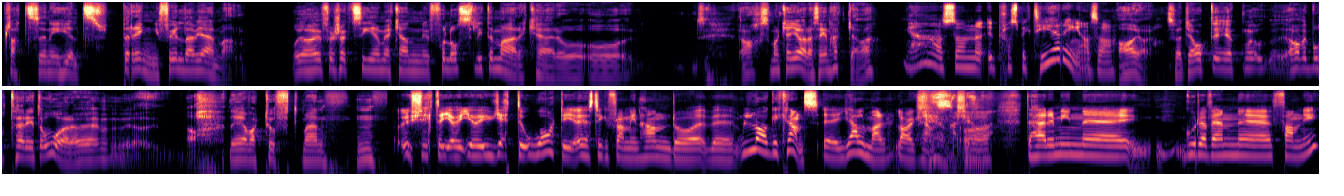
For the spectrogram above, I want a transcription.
platsen är helt sprängfylld av järnmalm. Och jag har ju försökt se om jag kan få loss lite mark här och, och ja, så man kan göra sig en hacka va? Ja, sån prospektering alltså? Ja, ja. Så att jag, åkte, jag, jag har väl bott här i ett år. Ja, det har varit tufft, men... Mm. Ursäkta, jag, jag är ju jätteoartig. Jag sträcker fram min hand och... Eh, Lagerkrans, eh, Hjalmar Lagerkrans. Tjena, tjena. Och det här är min eh, goda vän eh, Fanny.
